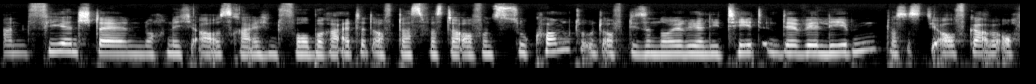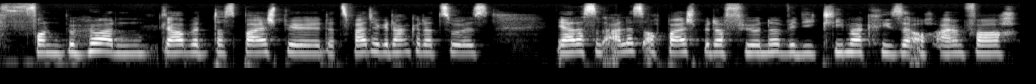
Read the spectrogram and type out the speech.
an vielen Stellen noch nicht ausreichend vorbereitet auf das, was da auf uns zukommt und auf diese neue Realität, in der wir leben. Das ist die Aufgabe auch von Behörden. Ich glaube, das Beispiel, der zweite Gedanke dazu ist, ja, das sind alles auch Beispiele dafür, ne, wie die Klimakrise auch einfach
